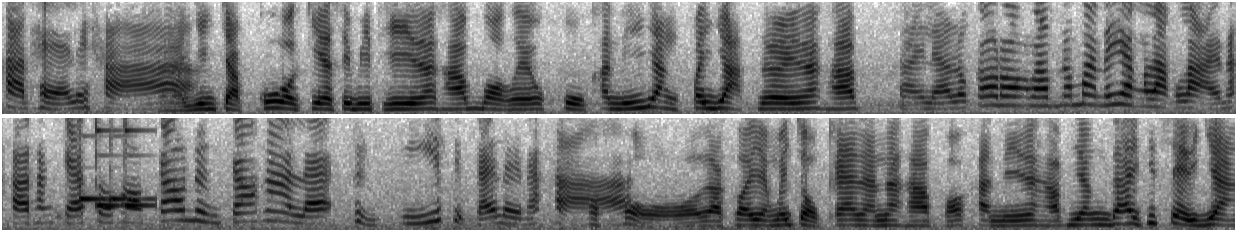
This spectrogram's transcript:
คาร์แท้เลยค่ะอ่ายิ่งจับคู่กับเกียร์ CVT นะครับ บอกเลยโอ้โหคันนี้อย่างประหยัดเลยนะครับ ใช่แล้วแล้วก็รองรับน้ำมันได้อย่างหลากหลายนะคะ ทั้งแก๊สโซฮอล์91 95 และถึง E20 ได้เลยนะคะ โอ้โห แล้วก็ยังไม่จบแค่นั้นนะครับ เพราะคันนี้นะครับยังได้พิเศษอีกอย่าง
